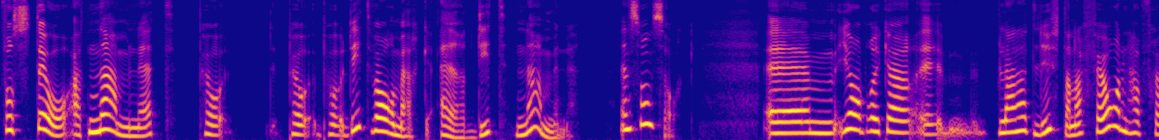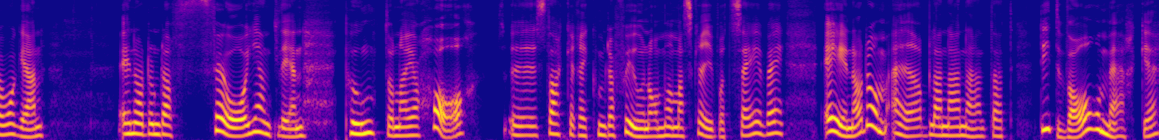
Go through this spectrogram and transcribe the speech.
Förstå att namnet på, på, på ditt varumärke är ditt namn. En sån sak. Ehm, jag brukar eh, bland annat lyfta när jag får den här frågan, en av de där få egentligen punkterna jag har starka rekommendationer om hur man skriver ett CV. En av dem är bland annat att ditt varumärke,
